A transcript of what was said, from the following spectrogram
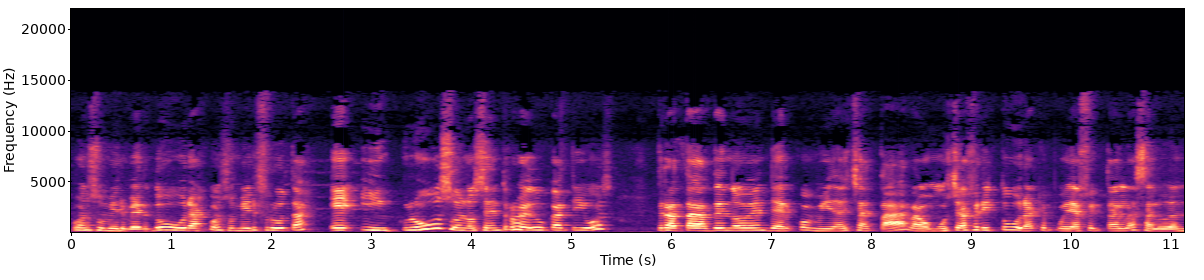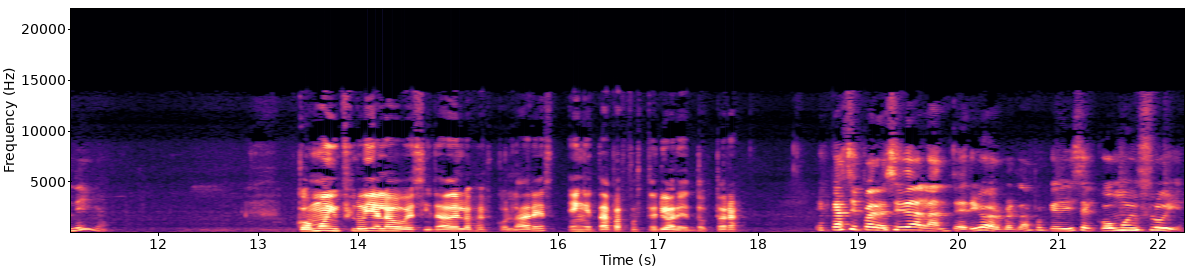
consumir verduras, consumir frutas e incluso en los centros educativos tratar de no vender comida chatarra o mucha fritura que puede afectar la salud del niño. ¿Cómo influye la obesidad de los escolares en etapas posteriores, doctora? Es casi parecida a la anterior, ¿verdad? Porque dice cómo influye.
